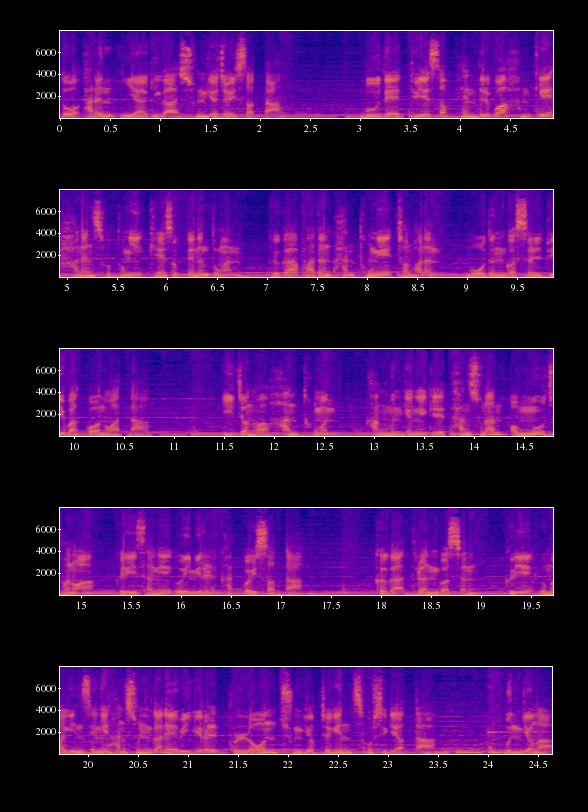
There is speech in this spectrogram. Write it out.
또 다른 이야기가 숨겨져 있었다. 무대 뒤에서 팬들과 함께 하는 소통이 계속되는 동안 그가 받은 한 통의 전화는 모든 것을 뒤바꿔 놓았다. 이 전화 한 통은 강문경에게 단순한 업무 전화 그 이상의 의미를 갖고 있었다. 그가 들은 것은 그의 음악 인생의 한순간의 위기를 불러온 충격적인 소식이었다. 문경아,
